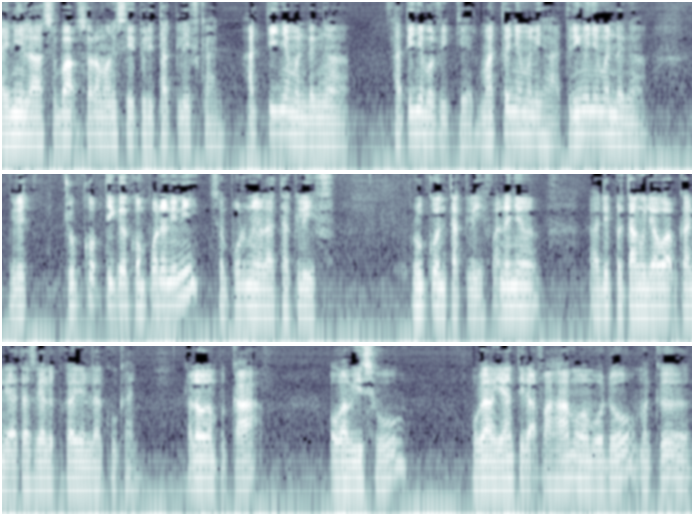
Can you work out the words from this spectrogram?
Inilah sebab seorang manusia itu ditaklifkan. Hatinya mendengar Hatinya berfikir Matanya melihat Telinganya mendengar. Bila cukup tiga komponen ini Sempurnalah taklif Rukun taklif. Maknanya Dia bertanggungjawabkan Di atas segala perkara yang dilakukan. Kalau orang pekak Orang bisu Orang yang tidak faham Orang bodoh Maka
